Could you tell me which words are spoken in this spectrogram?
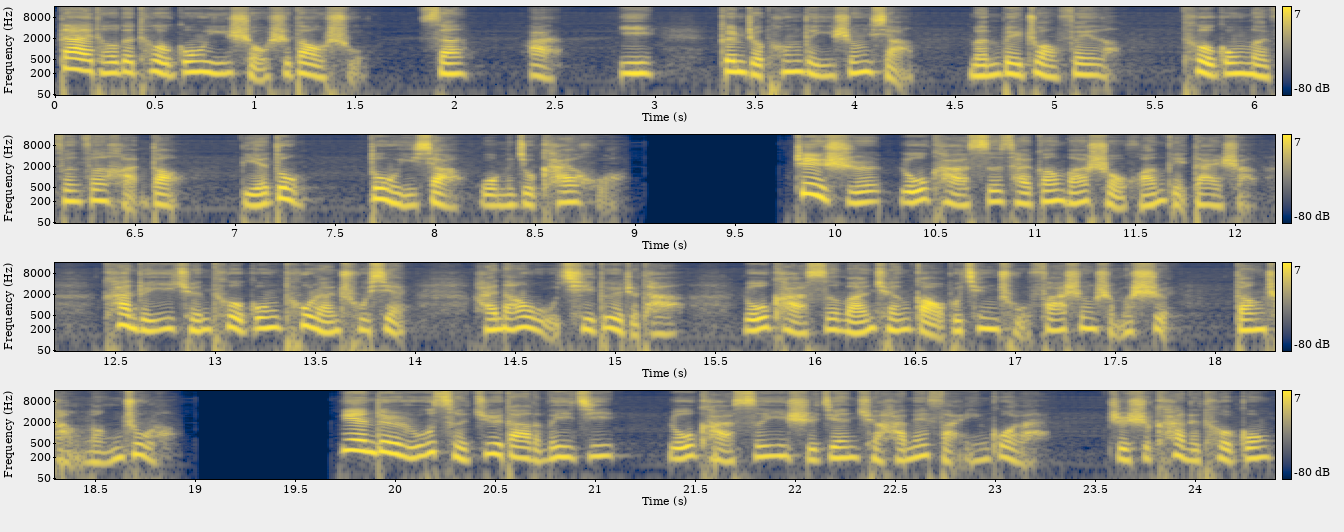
带头的特工以手势倒数：三、二、一，跟着砰的一声响，门被撞飞了。特工们纷纷喊道：“别动，动一下我们就开火。”这时，卢卡斯才刚把手环给戴上，看着一群特工突然出现，还拿武器对着他。卢卡斯完全搞不清楚发生什么事，当场愣住了。面对如此巨大的危机，卢卡斯一时间却还没反应过来，只是看着特工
